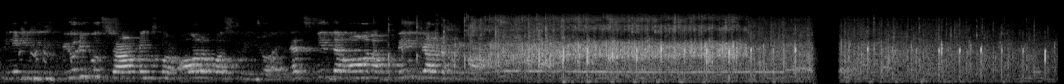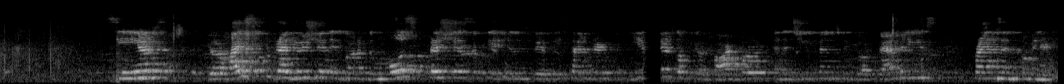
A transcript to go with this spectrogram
creating these beautiful surroundings for all of us to enjoy. Let's give them all a big round of applause. Seniors, your high school graduation is one of the most precious occasions where we celebrate hard work and achievements with your families, friends, and community.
